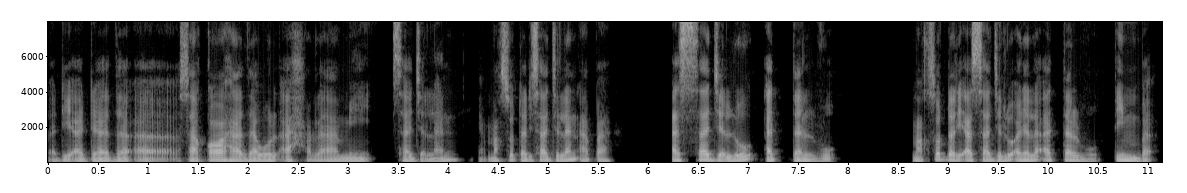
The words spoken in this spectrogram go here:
tadi ada uh, saqaha zawul ahlami sajelan. Ya, maksud dari sajelan apa? As-sajlu ad-dalwu. Maksud dari as-sajlu adalah ad-dalwu, timba.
